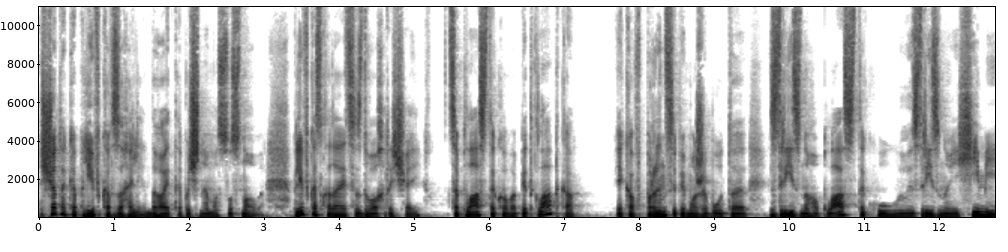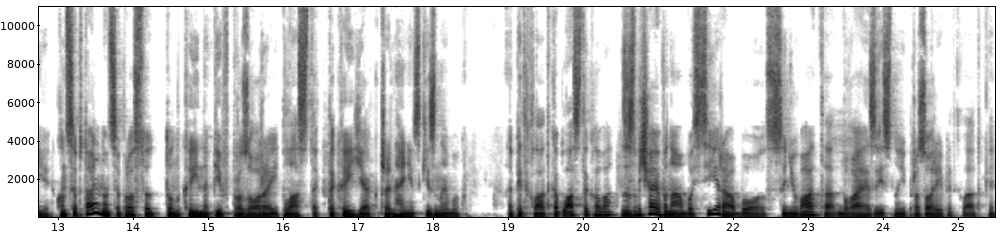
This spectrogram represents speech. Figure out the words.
Що таке плівка взагалі? Давайте почнемо з основи. Плівка складається з двох речей: це пластикова підкладка, яка, в принципі, може бути з різного пластику, з різної хімії. Концептуально це просто тонкий напівпрозорий пластик, такий як рентгенівський знимок. Підкладка пластикова. Зазвичай вона або сіра, або синювата, буває, звісно, і прозорі підкладки.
